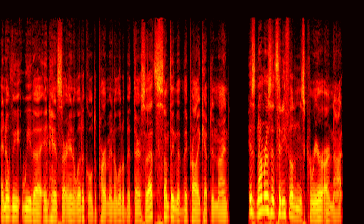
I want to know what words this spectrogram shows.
I know we, we've uh, enhanced our analytical department a little bit there. So that's something that they probably kept in mind. His numbers at Citi Field in his career are not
